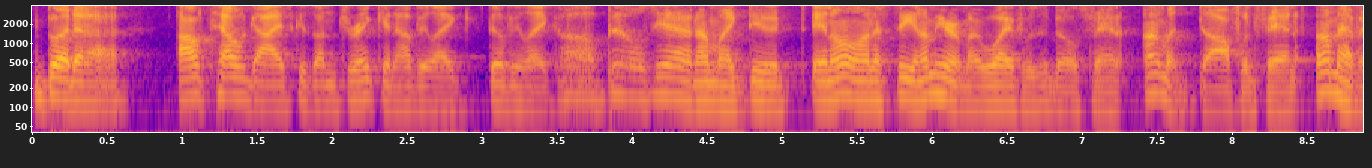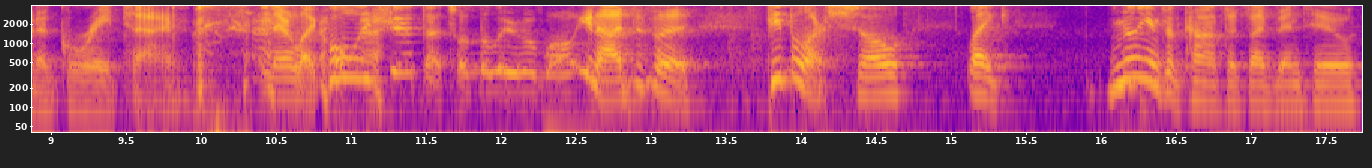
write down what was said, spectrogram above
But uh, I'll tell guys because I'm drinking. I'll be like, they'll be like, oh, Bills, yeah. And I'm like, dude, in all honesty, I'm here my wife who's a Bills fan. I'm a Dolphin fan. I'm having a great time. and they're like, holy shit, that's unbelievable. You know, it's just a, people are so, like, millions of concerts I've been to.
